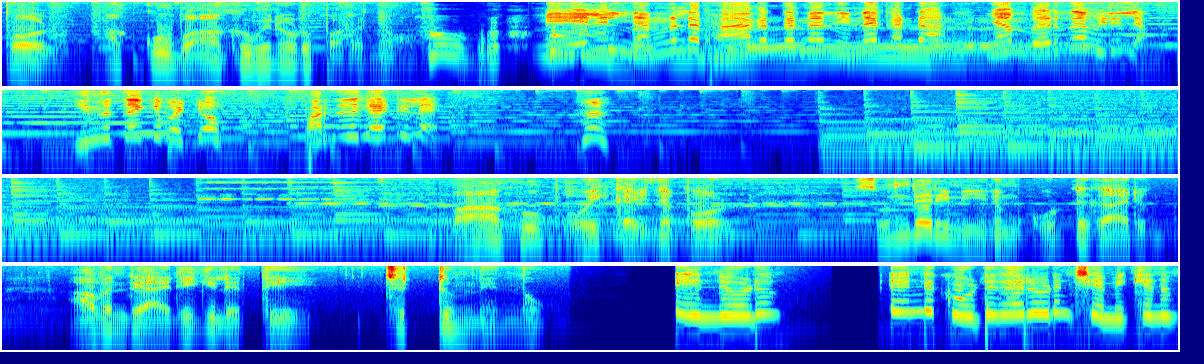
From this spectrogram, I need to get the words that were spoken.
അപ്പോൾ അക്കു ബാഹുവിനോട് പറഞ്ഞു മേലിൽ ഞങ്ങളുടെ ഭാഗത്തങ്ങ് നിന്നെ കണ്ട ഞാൻ വെറുതെ വിടില്ല. ഇന്നത്തേക്ക് പറ്റോ? പറഞ്ഞത് കേട്ടില്ലേ? ബാഹു പോയി കഴിഞ്ഞപ്പോൾ സുന്ദരി മീനും കൂട്ടുകാരും അവന്റെ അരികിലെത്തി ചുറ്റും നിന്നു. എന്നോടും എന്റെ കൂട്ടുകാരോടും ക്ഷമിക്കണം.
